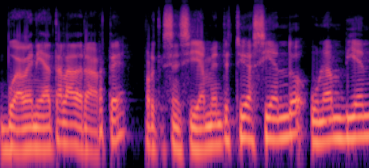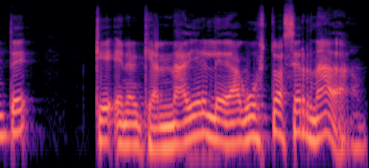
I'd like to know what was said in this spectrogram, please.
voy a venir a taladrarte, porque sencillamente estoy haciendo un ambiente que, en el que a nadie le da gusto hacer nada.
